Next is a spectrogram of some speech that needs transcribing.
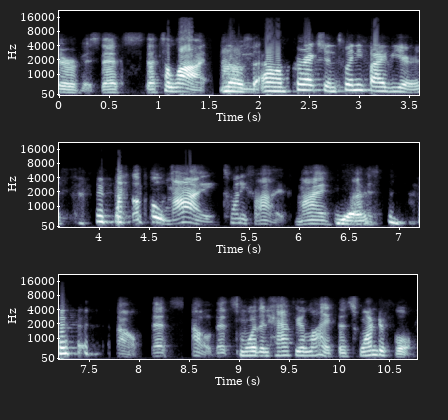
service. That's that's a lot. No, um, um, correction, 25 years. oh, my, 25. My. Yes. Oh, that's oh, that's more than half your life. That's wonderful.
